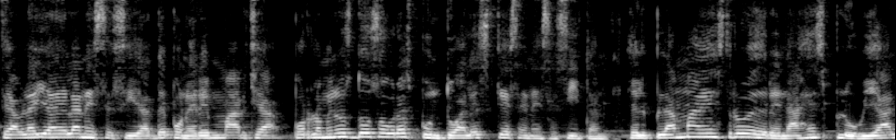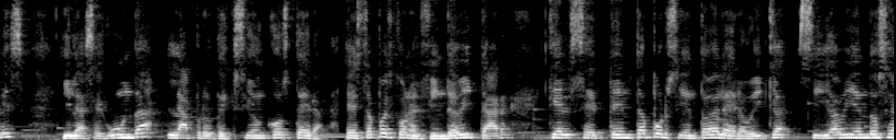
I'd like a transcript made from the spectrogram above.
Se habla ya de la necesidad de poner en marcha por lo menos dos obras puntuales que se necesitan. El plan maestro de drenajes pluviales y la segunda, la protección costera. Esto pues con el fin de evitar que el 70% de la heroica siga viéndose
